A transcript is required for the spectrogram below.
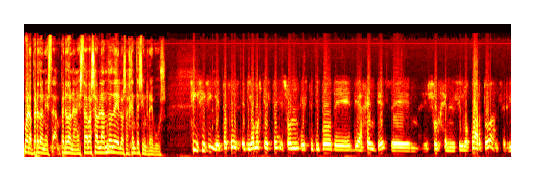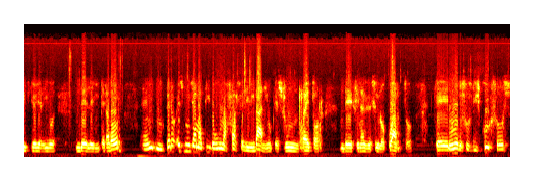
Bueno, perdón, perdona, estabas hablando de los agentes sin rebus. Sí, sí, sí. Entonces, eh, digamos que este, son este tipo de, agentes eh, surgen en el siglo IV al servicio, ya digo, del emperador. Eh, pero es muy llamativo una frase de Libanio, que es un rétor de finales del siglo IV, que en uno de sus discursos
